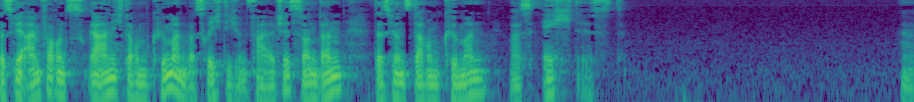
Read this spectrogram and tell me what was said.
dass wir einfach uns gar nicht darum kümmern, was richtig und falsch ist, sondern dass wir uns darum kümmern, was echt ist. Ja,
